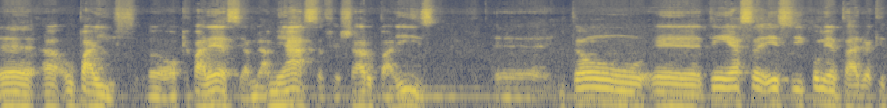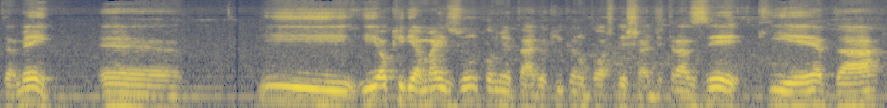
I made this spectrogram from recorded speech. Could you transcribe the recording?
é a, o país, ao que parece, ameaça fechar o país. É, então, é, tem essa, esse comentário aqui também. É, e, e, eu queria mais um comentário aqui que eu não posso deixar de trazer, que é da.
